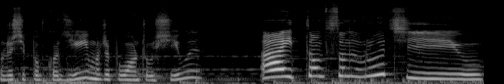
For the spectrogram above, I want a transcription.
Może się pogodzili? Może połączą siły? Aj, Thompson wrócił!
